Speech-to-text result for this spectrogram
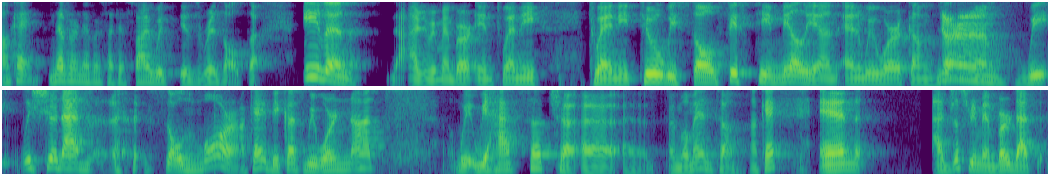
Okay. Never, never satisfied with his result. Even I remember in 20, 22 we sold 50 million and we were come damn we we should have sold more okay because we were not we, we had such a, a, a momentum okay and i just remember that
